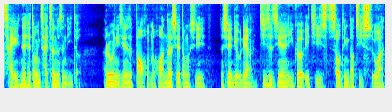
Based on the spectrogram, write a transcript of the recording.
才那些东西才真的是你的。那如果你今天是爆红的话，那些东西那些流量，即使今天一个一集收听到几十万，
